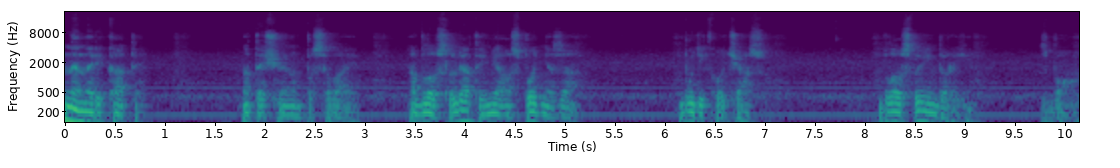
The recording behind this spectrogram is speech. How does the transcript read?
не нарікати на те, що Він нам посилає, а благословляти ім'я Господнє за будь-якого часу. Благословінь, дорогі, з Богом.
